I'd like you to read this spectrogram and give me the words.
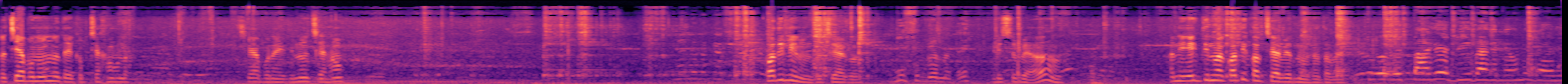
ल चिया बनाउनु न त एक कप चिया खाउँ ल। चिया बनाइदिनु चिया खाउँ। कति लिनुहुन्छ चियाको? बिस रुपियाँ मात्रै बिस रुपियाँ हो? अनि एक दिनमा कति कप चिया बेच्नुहुन्छ तपाईँ? एक पाकेट दुई पाकेट ल्याउने र अनि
